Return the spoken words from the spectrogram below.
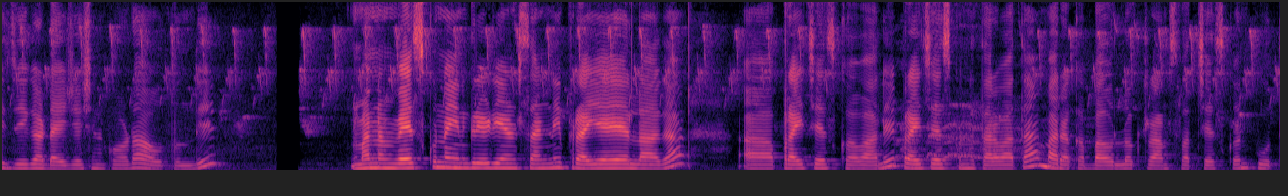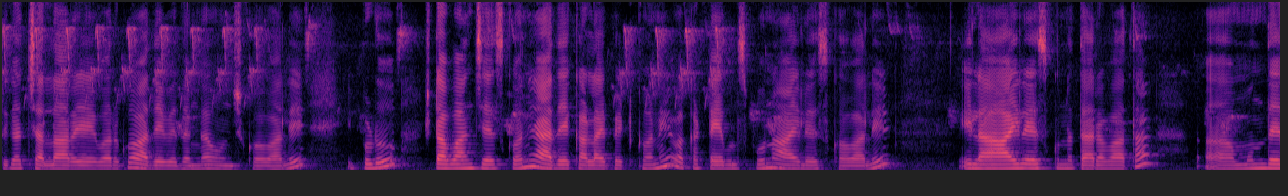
ఈజీగా డైజెషన్ కూడా అవుతుంది. మనం వేసుకున్న ఇంగ్రీడియంట్స్ అన్నీ ఫ్రై అయ్యేలాగా ఫ్రై చేసుకోవాలి. ఫ్రై చేసుకున్న తర్వాత మరొక బౌల్లోకి ట్రాన్స్ఫర్ చేసుకొని పూర్తిగా చల్లారే వరకు అదే విధంగా ఉంచుకోవాలి. ఇప్పుడు స్టవ్ ఆన్ చేసుకొని అదే కళాయి పెట్టుకొని ఒక టేబుల్ స్పూన్ ఆయిల్ వేసుకోవాలి. ఇలా ఆయిల్ వేసుకున్న తర్వాత ముందే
